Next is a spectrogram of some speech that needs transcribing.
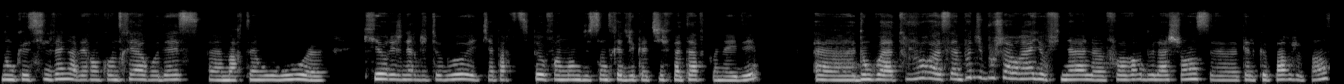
Donc Sylvain avait rencontré à Rhodes Martin Rourou, qui est originaire du Togo et qui a participé au fondement du centre éducatif FATAF qu'on a aidé. Donc voilà, toujours, c'est un peu du bouche à oreille au final. Il faut avoir de la chance quelque part, je pense.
